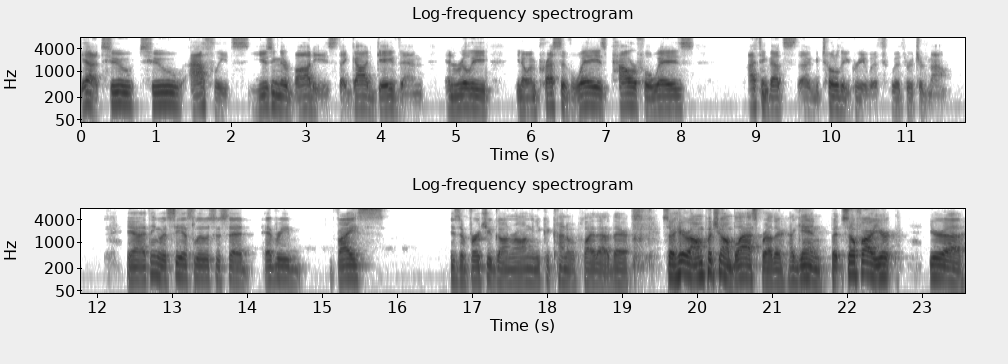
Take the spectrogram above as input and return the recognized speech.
yeah, two two athletes using their bodies that God gave them in really, you know, impressive ways, powerful ways. I think that's I totally agree with with Richard Mouw. Yeah, I think it was C.S. Lewis who said every vice is a virtue gone wrong, and you could kind of apply that there. So here, I'm gonna put you on blast, brother, again. But so far, you're you're uh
